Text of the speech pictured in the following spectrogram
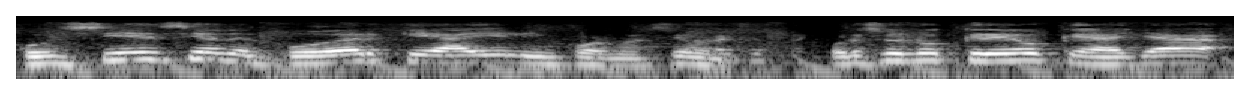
conciencia del poder que hay en la información. Por eso no creo que haya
